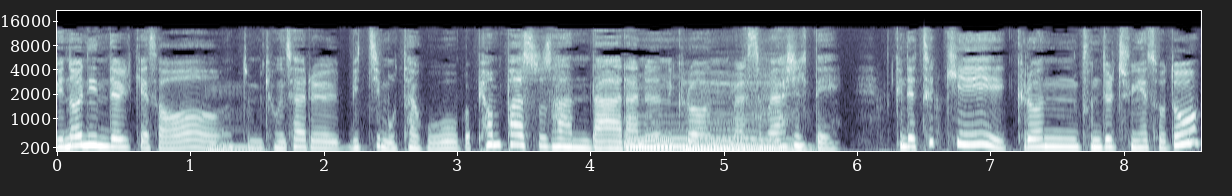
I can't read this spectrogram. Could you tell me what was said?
민원인들께서 음. 좀 경찰을 믿지 못하고 뭐 편파 수사한다라는 음. 그런 말씀을 하실 때. 근데 특히 그런 분들 중에서도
